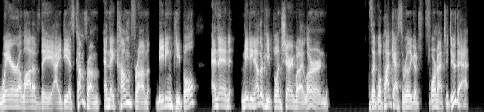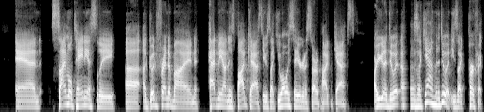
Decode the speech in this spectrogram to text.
where a lot of the ideas come from, and they come from meeting people and then meeting other people and sharing what I learned. It's like, well, podcast is a really good format to do that. And simultaneously, uh, a good friend of mine had me on his podcast. He was like, "You always say you're going to start a podcast. Are you going to do it?" I was like, "Yeah, I'm going to do it." He's like, "Perfect.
